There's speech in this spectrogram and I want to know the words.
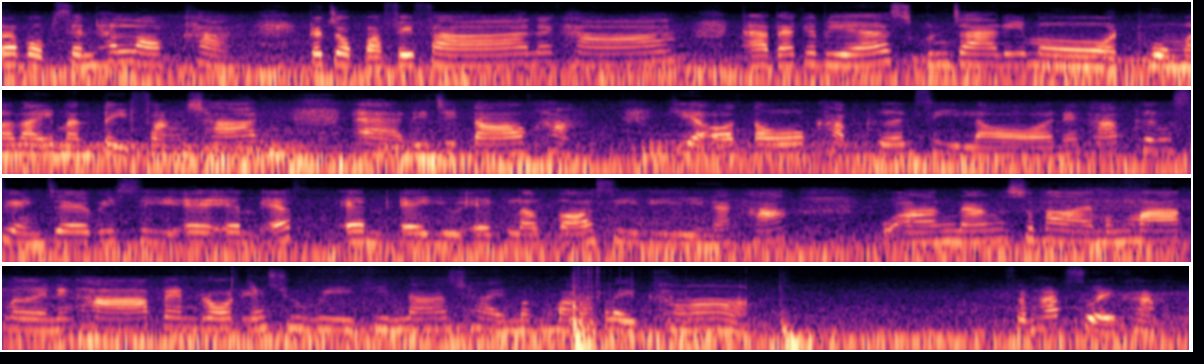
ระบบเซ็นทรัลล็อกค่ะ กระจกปรับไฟฟ้านะคะแอร์แบ็กเบียสกุญแจรีโมทพวงมาลัยมันติฟังก์ชันแอร์ดิจิตอลค่ะ เกียร์ออโต้ขับเคลื่อน4ล้อนะคะ เครื่องเสียง JVC AM FM AUX แล้วก็ CD นะคะกว้างนั่งสบายมาก ๆ เลยนะคะ เป็นรถ SUV ที่น่าใช้มาก ๆ เลยค่ะ สภาพสวยค่ะ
